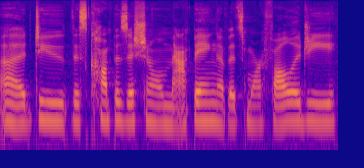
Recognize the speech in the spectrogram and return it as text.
uh, do this compositional mapping of its morphology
